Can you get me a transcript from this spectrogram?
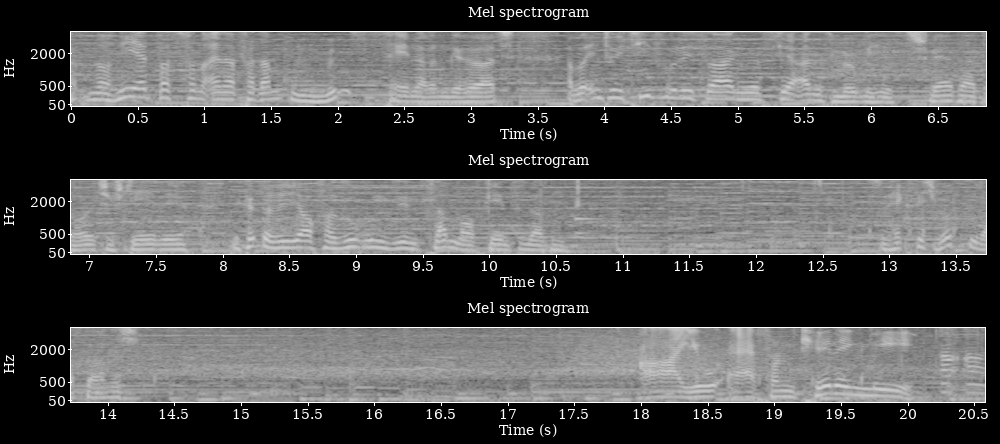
Hab noch nie etwas von einer verdammten Münzzählerin gehört. Aber intuitiv würde ich sagen, dass hier alles möglich ist. Schwerter, Dolche, Stäbe. Ihr könnt natürlich auch versuchen, sie in Flammen aufgehen zu lassen. So hexig wirkt sie doch gar nicht. Are you effing kidding me? Uh-uh.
